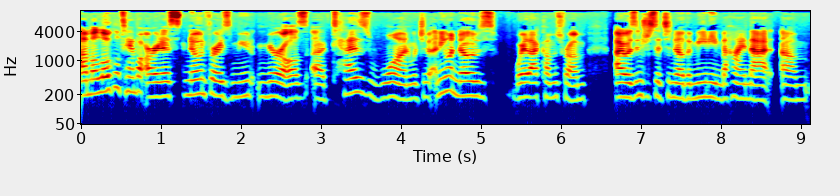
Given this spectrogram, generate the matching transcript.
um, a local Tampa artist known for his mu- murals, uh, Tes One, which if anyone knows where that comes from, I was interested to know the meaning behind that um,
